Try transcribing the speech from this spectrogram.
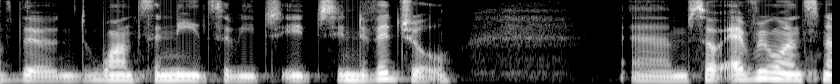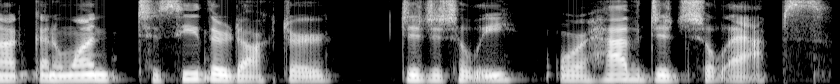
of the wants and needs of each each individual. Um, so everyone's not going to want to see their doctor digitally or have digital apps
